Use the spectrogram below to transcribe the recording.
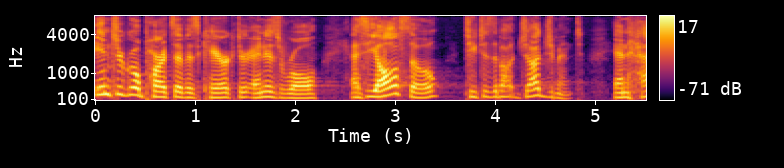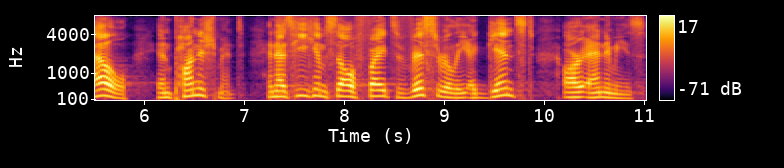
integral parts of his character and his role, as he also teaches about judgment and hell and punishment and as he himself fights viscerally against our enemies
